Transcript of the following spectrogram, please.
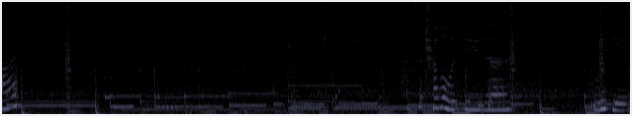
Spot. That's the trouble with these uh, loopies.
